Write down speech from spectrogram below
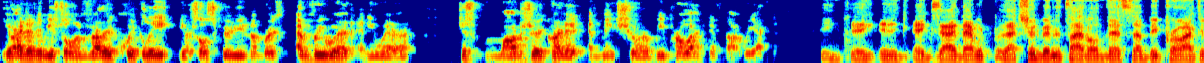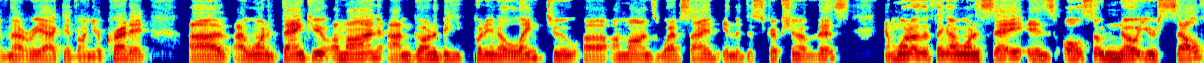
Your identity is stolen very quickly. Your social security number is everywhere and anywhere. Just monitor your credit and make sure be proactive, not reactive. Exactly. That would that should have been the title of this. Uh, be proactive, not reactive on your credit. Uh, I want to thank you, Aman. I'm going to be putting a link to uh, Aman's website in the description of this. And one other thing I want to say is also know yourself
